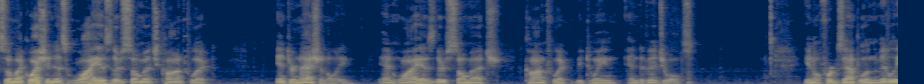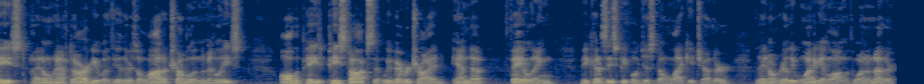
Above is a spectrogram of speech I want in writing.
so my question is why is there so much conflict internationally and why is there so much conflict between individuals you know for example in the Middle East I don't have to argue with you there's a lot of trouble in the Middle East all the peace talks that we've ever tried end up failing because these people just don't like each other. They don't really want to get along with one another.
